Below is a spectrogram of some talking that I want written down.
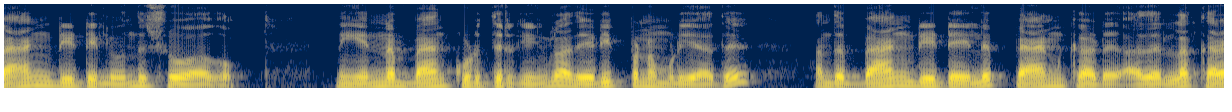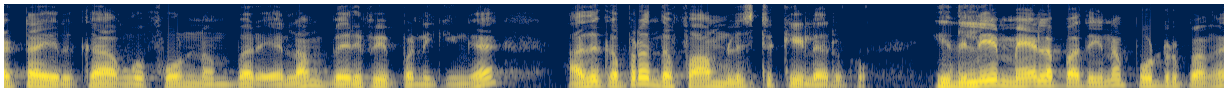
பேங்க் டீட்டெயில் வந்து ஷோ ஆகும். நீங்கள் என்ன பேங்க் கொடுத்துருக்கீங்களோ அதை எடிட் பண்ண முடியாது. அந்த பேங்க் டீட்டெயிலு பேன் கார்டு அதெல்லாம் கரெக்டாக இருக்கா? உங்கள் ஃபோன் நம்பர் எல்லாம் வெரிஃபை பண்ணிக்கிங்க. அதுக்கப்புறம் அந்த ஃபார்ம் லிஸ்ட்டு கீழே இருக்கும். இதுலேயே மேலே பார்த்தீங்கன்னா போட்டிருப்பாங்க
